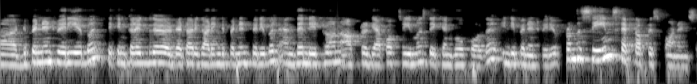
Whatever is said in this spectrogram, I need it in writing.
uh, dependent variable. They can collect the data regarding dependent variable, and then later on after gap of three months they can go for the independent variable from the same set of respondents.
